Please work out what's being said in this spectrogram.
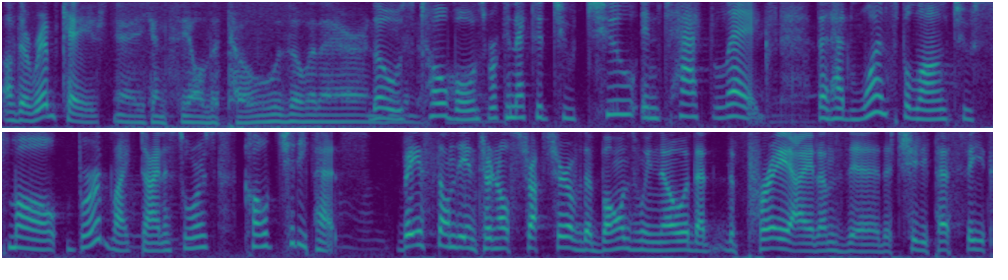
of the rib cage. Yeah, you can see all the toes over there. Those toe bones were connected to two intact legs that had once belonged to small bird-like dinosaurs called Citipes. Based on the internal structure of the bones, we know that the prey items, the, the Citipes feet,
